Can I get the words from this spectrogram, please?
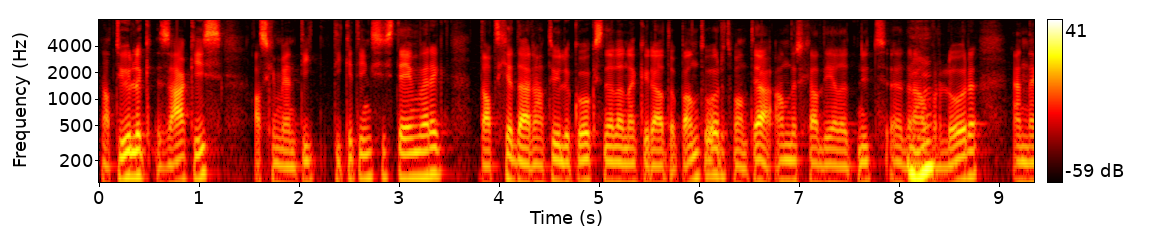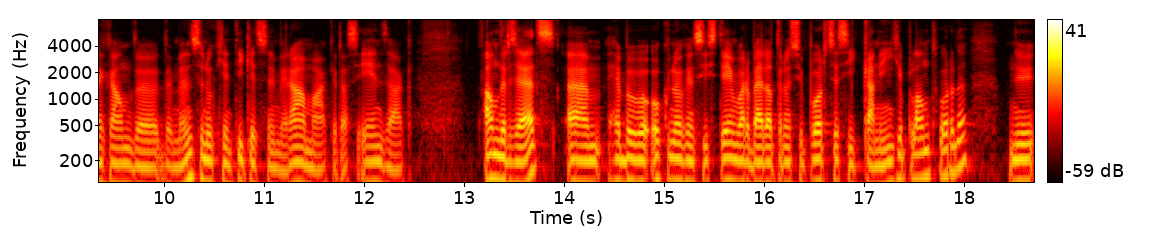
Natuurlijk, zaak is, als je met een ticketingsysteem werkt, dat je daar natuurlijk ook snel en accuraat op antwoordt. Want ja, anders gaat heel het nut uh, eraan mhm. verloren. En dan gaan de, de mensen ook geen tickets meer aanmaken. Dat is één zaak. Anderzijds um, hebben we ook nog een systeem waarbij dat er een supportsessie kan ingepland worden. Nu,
